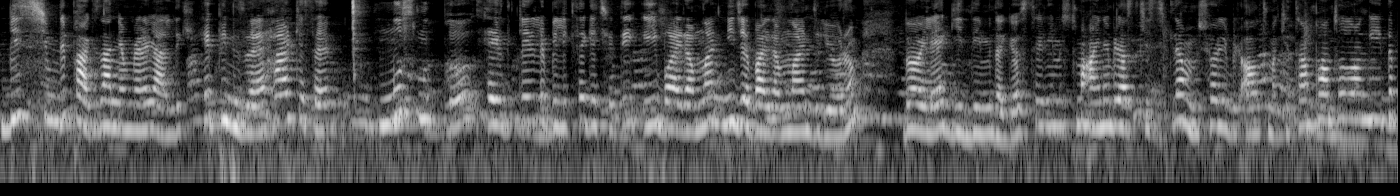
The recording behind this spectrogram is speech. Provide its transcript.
Biz şimdi Pakize annemlere geldik. Hepinize, herkese musmutlu, sevdikleriyle birlikte geçirdiği iyi bayramlar, nice bayramlar diliyorum. Böyle giydiğimi de göstereyim. Üstüme ayna biraz kesikli ama şöyle bir altıma keten pantolon giydim.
